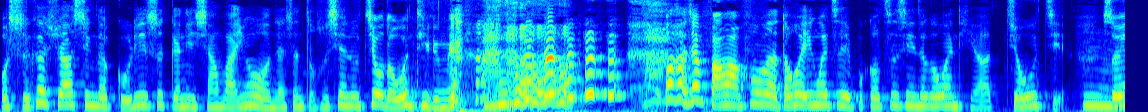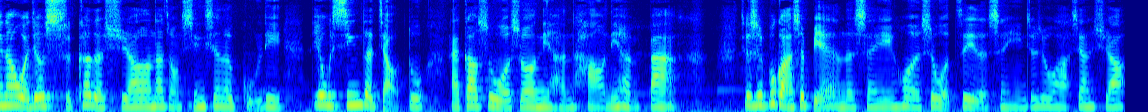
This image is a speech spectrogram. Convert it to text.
我时刻需要新的鼓励，是跟你相反，因为我人生总是陷入旧的问题里面。我好像反反复复的都会因为自己不够自信这个问题而纠结。嗯，所以呢，我就时刻的需要那种新鲜的鼓励。用新的角度来告诉我说你很好，你很棒，就是不管是别人的声音，或者是我自己的声音，就是我好像需要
